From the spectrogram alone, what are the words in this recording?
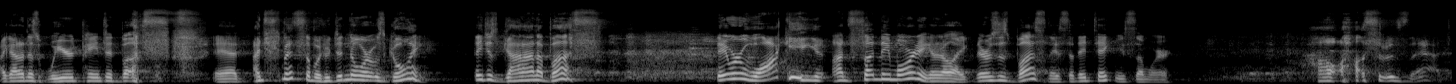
I got on this weird painted bus, and I just met someone who didn't know where it was going. They just got on a bus. They were walking on Sunday morning and they're like, there was this bus and they said they'd take me somewhere. How awesome is that?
